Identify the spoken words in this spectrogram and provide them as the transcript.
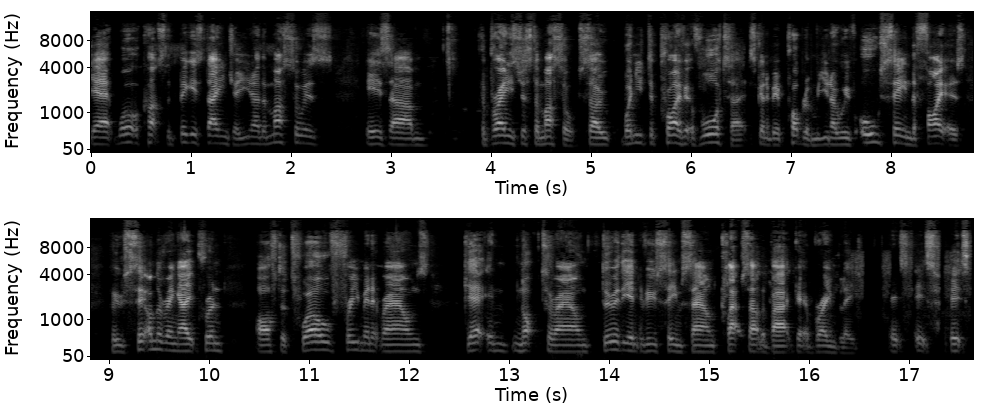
yeah water cuts the biggest danger you know the muscle is is um the brain is just a muscle. So when you deprive it of water it's going to be a problem. You know we've all seen the fighters who sit on the ring apron after 12 three minute rounds getting knocked around doing the interview seam sound claps out the back get a brain bleed. It's it's it's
